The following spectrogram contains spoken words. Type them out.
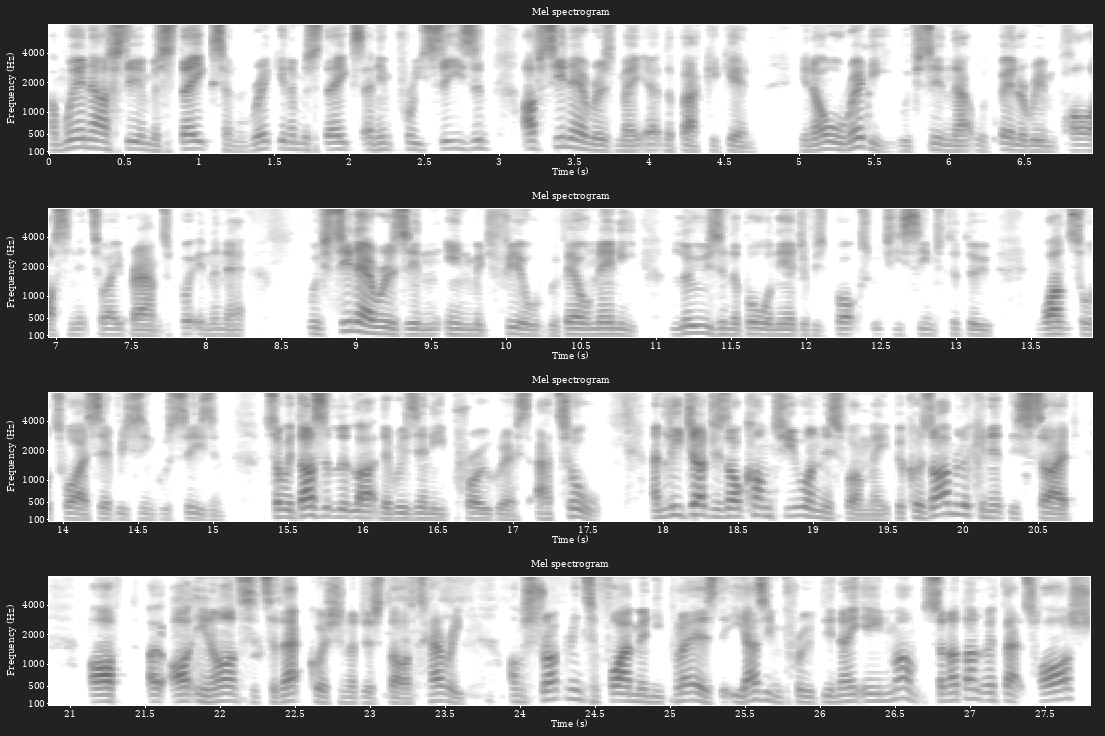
And we're now seeing mistakes and regular mistakes. And in pre season, I've seen errors, mate, at the back again. You know, already we've seen that with Bellerin passing it to Abraham to put in the net. We've seen errors in, in midfield with Elneny losing the ball on the edge of his box, which he seems to do once or twice every single season. So it doesn't look like there is any progress at all. And Lee Judges, I'll come to you on this one, mate, because I'm looking at this side after, uh, in answer to that question I just asked Harry, I'm struggling to find many players that he has improved in 18 months. And I don't know if that's harsh,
